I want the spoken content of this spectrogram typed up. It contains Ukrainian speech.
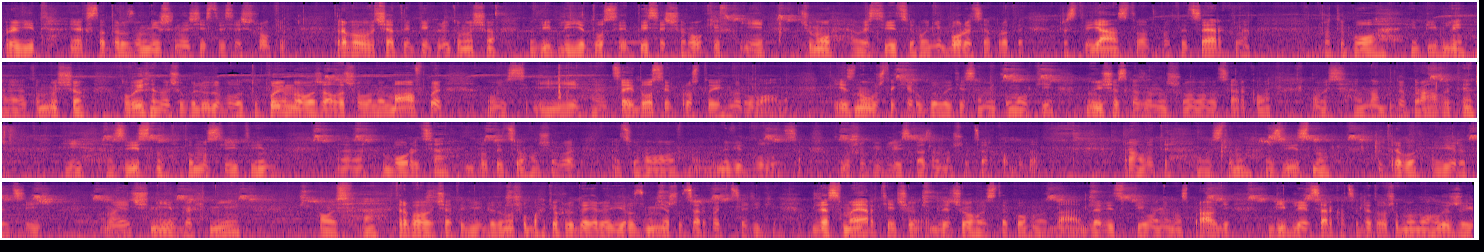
Привіт! Як стати розумнішим на 6 тисяч років? Треба вивчати Біблію, тому що в Біблії є досвід тисяч років, і чому весь світ сьогодні бореться проти християнства, проти церкви, проти Бога і Біблії, Е, тому що вигідно, щоб люди були тупими, вважали, що вони мавпи. Ось і е, цей досвід просто ігнорували. І знову ж таки робили ті самі помилки. Ну і ще сказано, що церква ось вона буде правити. І звісно, тому світ він е, бореться проти цього, щоб цього не відбулося. Тому що в Біблії сказано, що церква буде правити. Ось тому, звісно, не треба вірити цій маячні, брехні. Ось треба вивчати Біблію, тому що у багатьох людей є розуміння, що церква це тільки для смерті, чи для чогось такого, да, для відспівання. Насправді Біблія і церква це для того, щоб ми могли жити.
